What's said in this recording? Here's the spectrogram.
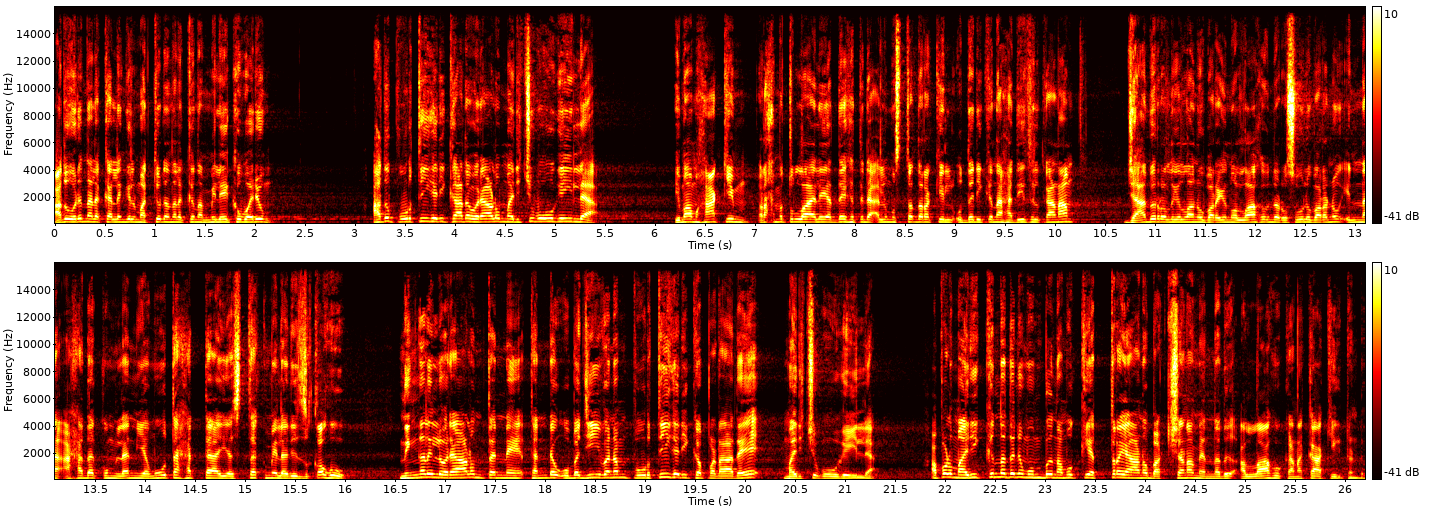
അത് ഒരു നിലക്കല്ലെങ്കിൽ മറ്റൊരു നിലയ്ക്ക് നമ്മിലേക്ക് വരും. അത് പൂർത്തീകരിക്കാതെ ഒരാളും മരിച്ചു പോവുകയില്ല. ഇമാം ഹാക്കിം റഹ്മത്തുള്ള അലൈ അദ്ദേഹത്തിന്റെ അൽ മുസ്തദറക്കിൽ ഉദ്ധരിക്കുന്ന ഹദീസിൽ കാണാം ജാബിർ അലിയുള്ളാനു പറയുന്നു അള്ളാഹുവിന്റെ റസൂൽ പറഞ്ഞു ഇന്ന അഹദക്കും ലൻ യമൂത്ത ഹത്ത യസ്തക്മില റിസ്ഖഹു. നിങ്ങളിൽ ഒരാളും തന്നെ തന്റെ ഉപജീവനം പൂർത്തീകരിക്കപ്പെടാതെ മരിച്ചു പോവുകയില്ല. അപ്പോൾ മരിക്കുന്നതിന് മുമ്പ് നമുക്ക് എത്രയാണ് ഭക്ഷണം എന്നത് അള്ളാഹു കണക്കാക്കിയിട്ടുണ്ട്.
